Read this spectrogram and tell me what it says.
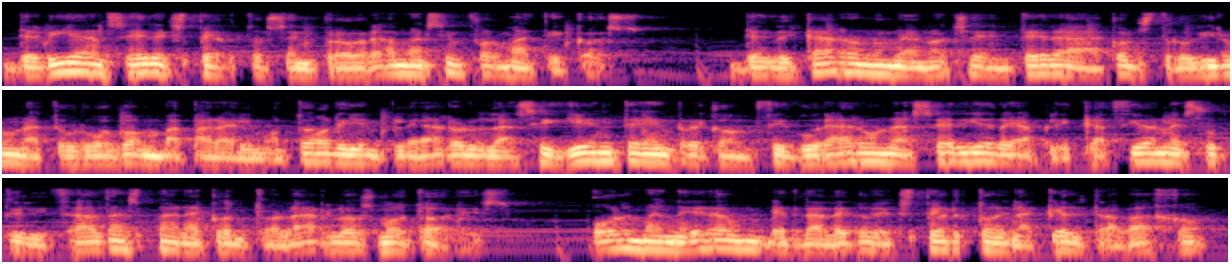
debían ser expertos en programas informáticos. Dedicaron una noche entera a construir una turbobomba para el motor y emplearon la siguiente en reconfigurar una serie de aplicaciones utilizadas para controlar los motores. Olman era un verdadero experto en aquel trabajo,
